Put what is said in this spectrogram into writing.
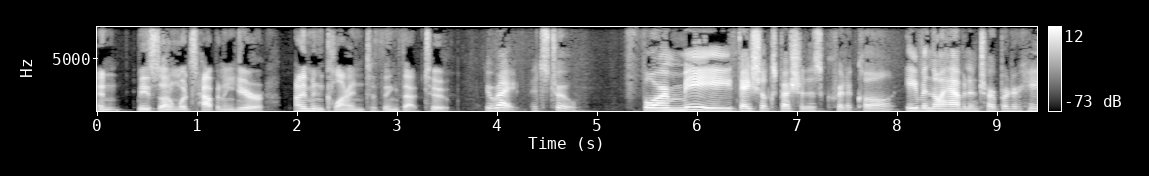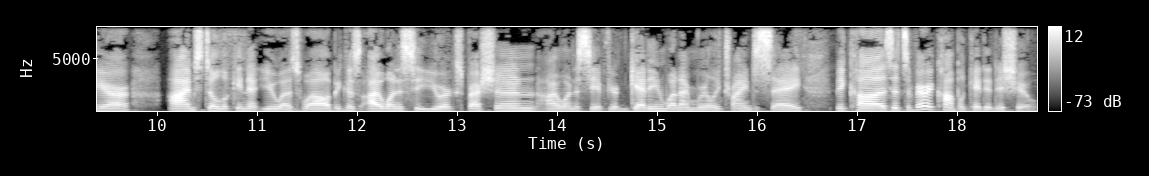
And based on what's happening here, I'm inclined to think that too. You're right. It's true. For me, facial expression is critical. Even though I have an interpreter here, I'm still looking at you as well because I want to see your expression. I want to see if you're getting what I'm really trying to say because it's a very complicated issue.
